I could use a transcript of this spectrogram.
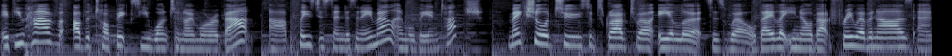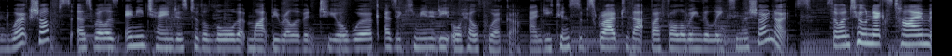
If you have other topics you want to know more about, uh, please just send us an email and we'll be in touch. Make sure to subscribe to our e alerts as well. They let you know about free webinars and workshops, as well as any changes to the law that might be relevant to your work as a community or health worker. And you can subscribe to that by following the links in the show notes. So until next time,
